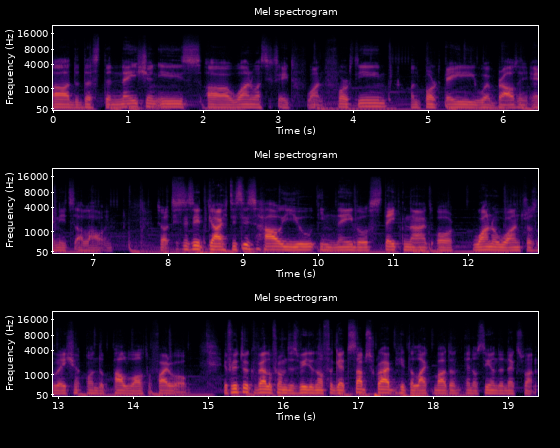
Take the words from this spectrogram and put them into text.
uh, the destination is uh, 1168114 on port 80 web browsing and it's allowing so this is it guys this is how you enable static NAT or 101 translation on the Palo Alto firewall. If you took value from this video, don't forget to subscribe, hit the like button, and I'll see you on the next one.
